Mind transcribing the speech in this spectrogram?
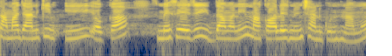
సమాజానికి ఈ యొక్క మెసేజ్ ఇద్దామని మా కాలేజ్ నుంచి అనుకుంటున్నాము.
